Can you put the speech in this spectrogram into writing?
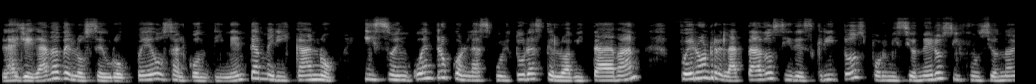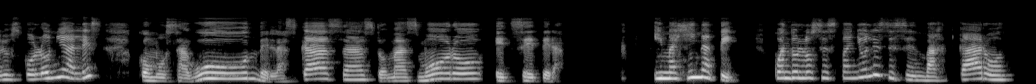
La llegada de los europeos al continente americano y su encuentro con las culturas que lo habitaban fueron relatados y descritos por misioneros y funcionarios coloniales como Sagún, de las Casas, Tomás Moro, etc. Imagínate, cuando los españoles desembarcaron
